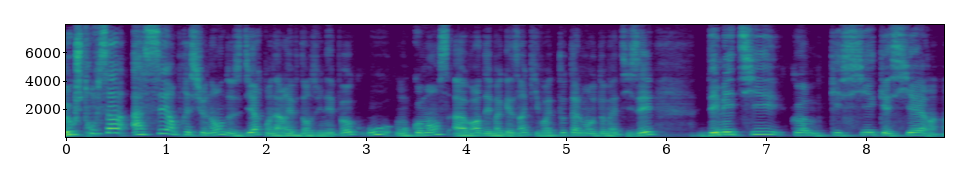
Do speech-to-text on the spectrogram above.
Donc je trouve ça assez impressionnant de se dire qu'on arrive dans une époque où on commence à avoir des magasins qui vont être totalement automatisés. Des métiers comme caissier, caissière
